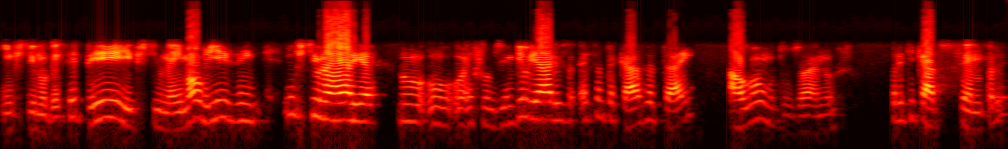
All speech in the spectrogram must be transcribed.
Investiu no BCP, investiu na Imol Leasing, investiu na área, no, no, em fundos imobiliários. A Santa Casa tem, ao longo dos anos, praticado sempre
